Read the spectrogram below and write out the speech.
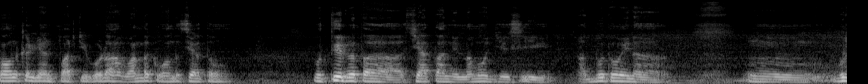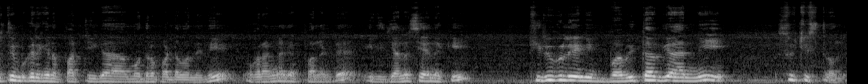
పవన్ కళ్యాణ్ పార్టీ కూడా వందకు వంద శాతం ఉత్తీర్ణత శాతాన్ని నమోదు చేసి అద్భుతమైన గుర్తింపు కలిగిన పార్టీగా ముద్రపడడం అనేది ఒక రంగా చెప్పాలంటే ఇది జనసేనకి తిరుగులేని భవితవ్యాన్ని సూచిస్తోంది.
